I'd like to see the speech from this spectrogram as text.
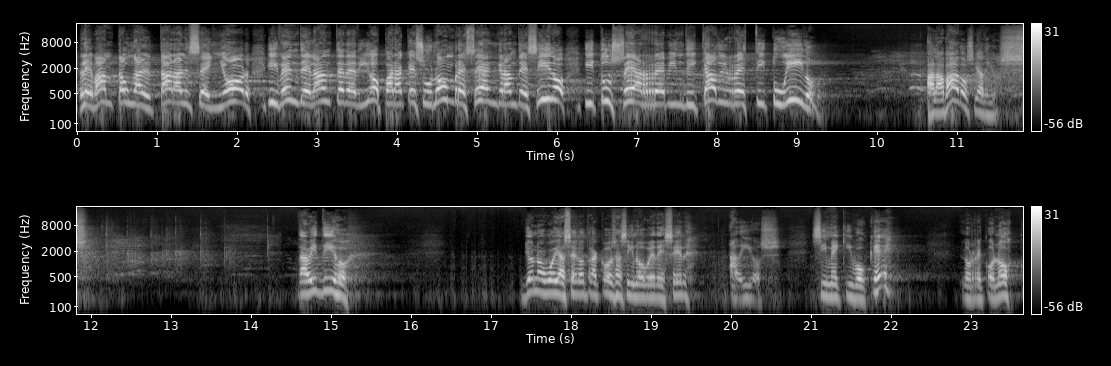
Levanta un altar al Señor y ven delante de Dios para que su nombre sea engrandecido y tú seas reivindicado y restituido. Alabado sea Dios. David dijo, yo no voy a hacer otra cosa sino obedecer a Dios. Si me equivoqué, lo reconozco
